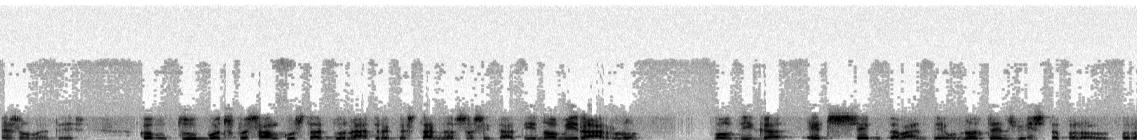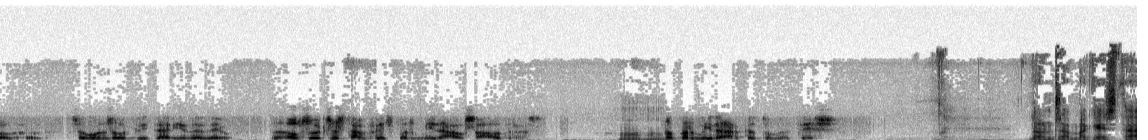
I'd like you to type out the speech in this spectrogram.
és el mateix. Com tu pots passar al costat d'un altre que està en necessitat i no mirar-lo, vol dir que ets sec davant Déu, no tens vista per al, per al, segons el criteri de Déu. Els ulls estan fets per mirar els altres, uh -huh. no per mirar-te tu mateix. Doncs amb aquesta,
